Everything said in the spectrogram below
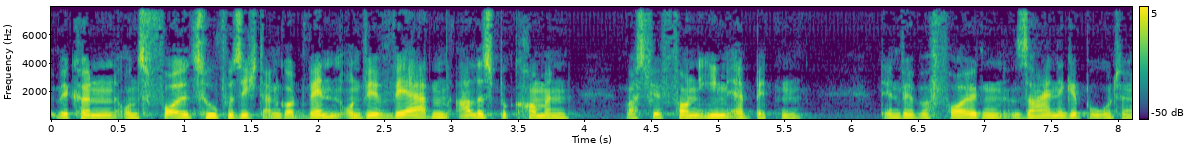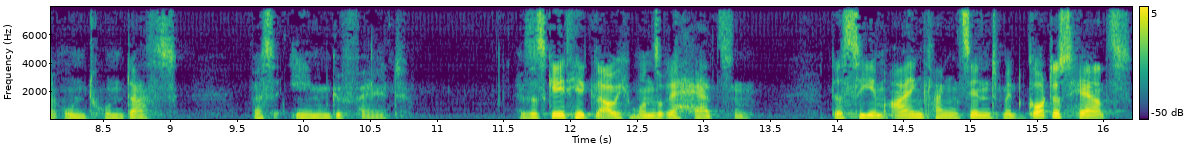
wir können uns voll Zuversicht an Gott wenden und wir werden alles bekommen, was wir von ihm erbitten, denn wir befolgen seine Gebote und tun das, was ihm gefällt. Also es geht hier, glaube ich, um unsere Herzen, dass sie im Einklang sind mit Gottes Herz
